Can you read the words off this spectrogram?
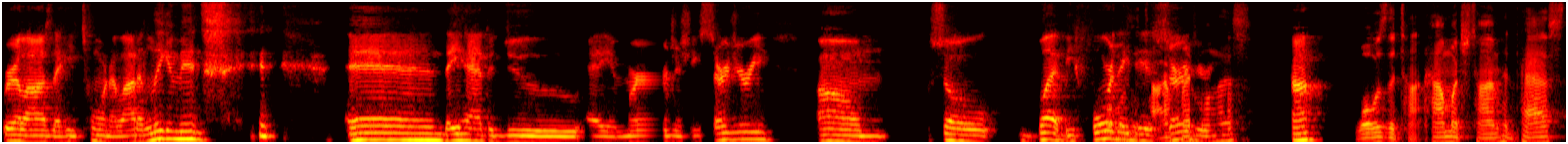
realized that he torn a lot of ligaments, and they had to do a emergency surgery. Um, so, but before they the did surgery, huh? What was the time? How much time had passed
